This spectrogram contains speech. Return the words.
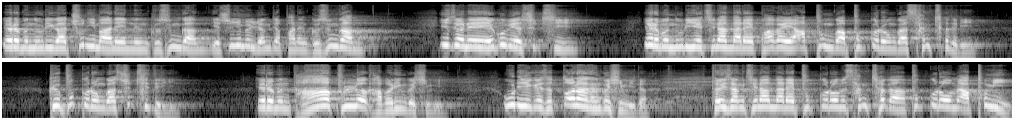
여러분 우리가 주님 안에 있는 그 순간, 예수님을 영접하는 그 순간, 이전의 애굽의 수치, 여러분 우리의 지난날의 과거의 아픔과 부끄러움과 상처들이 그 부끄러움과 수치들이 여러분 다 굴러가 버린 것입니다. 우리에게서 떠나간 것입니다. 더 이상 지난날의 부끄러움, 상처가 부끄러움의 아픔이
